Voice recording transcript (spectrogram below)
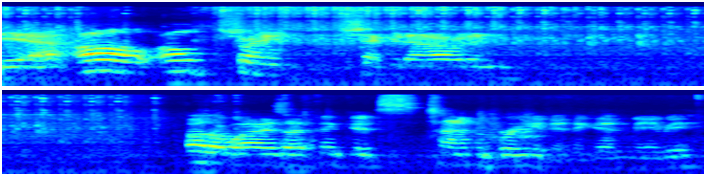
Yeah, I'll I'll try and check it out, and otherwise, I think it's time to bring it in again, maybe.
